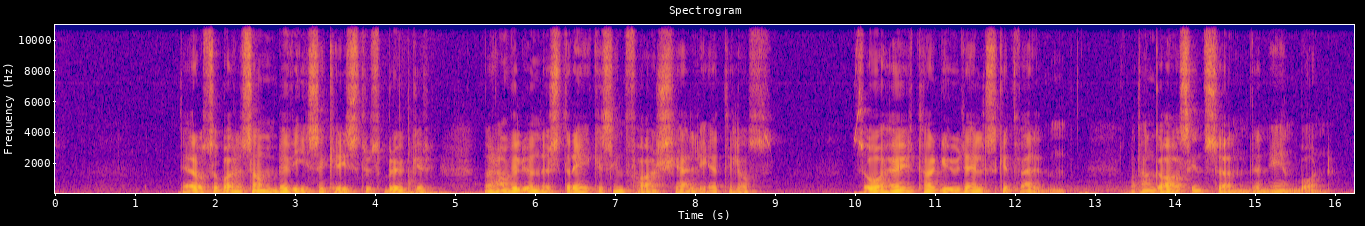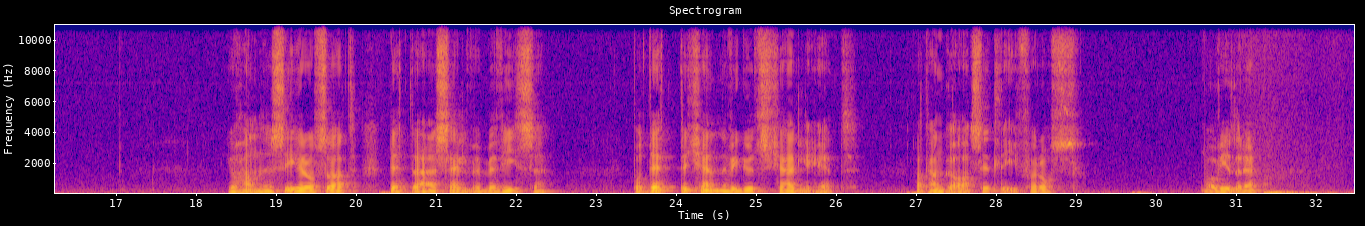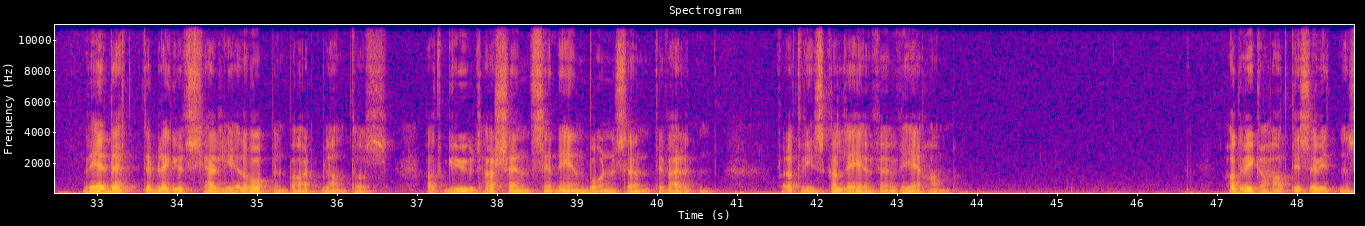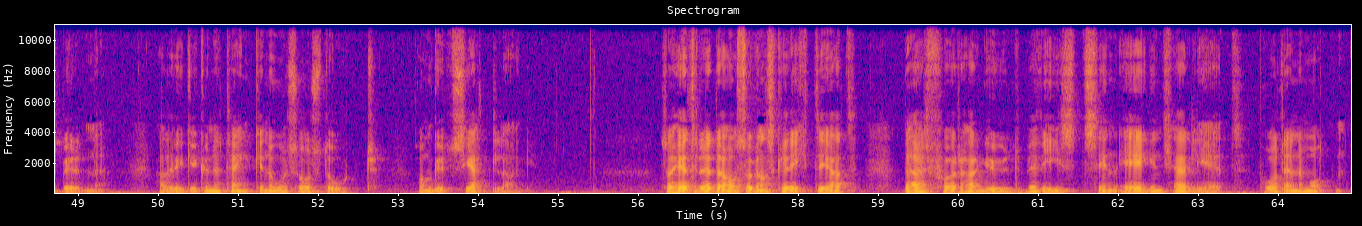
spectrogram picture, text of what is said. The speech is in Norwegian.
Det er også bare samme beviset Kristus bruker når han vil understreke sin fars kjærlighet til oss. Så høyt har Gud elsket verden, at han ga sin sønn den enbårne. Johannes sier også at dette er selve beviset. På dette kjenner vi Guds kjærlighet, at han ga sitt liv for oss. Og videre. Ved dette ble Guds kjærlighet åpenbart blant oss, at Gud har sendt sin enbårne sønn til verden for at vi skal leve ved ham. Hadde vi ikke hatt disse vitnesbyrdene, hadde vi ikke kunnet tenke noe så stort om Guds hjertelag. Så heter det da også ganske riktig at Derfor har Gud bevist sin egen kjærlighet på denne måten.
